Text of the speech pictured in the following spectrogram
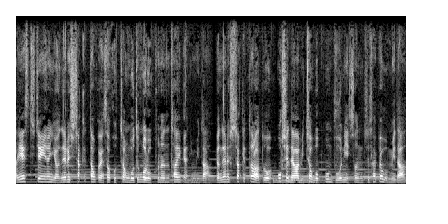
ISTJ는 연애를 시작했다고 해서 곧장 모든 걸 오픈하는 타입이 아닙니다. 연애를 시작했더라도 혹시 내가 미처 못 본 부분이 있었는지 살펴봅니다.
